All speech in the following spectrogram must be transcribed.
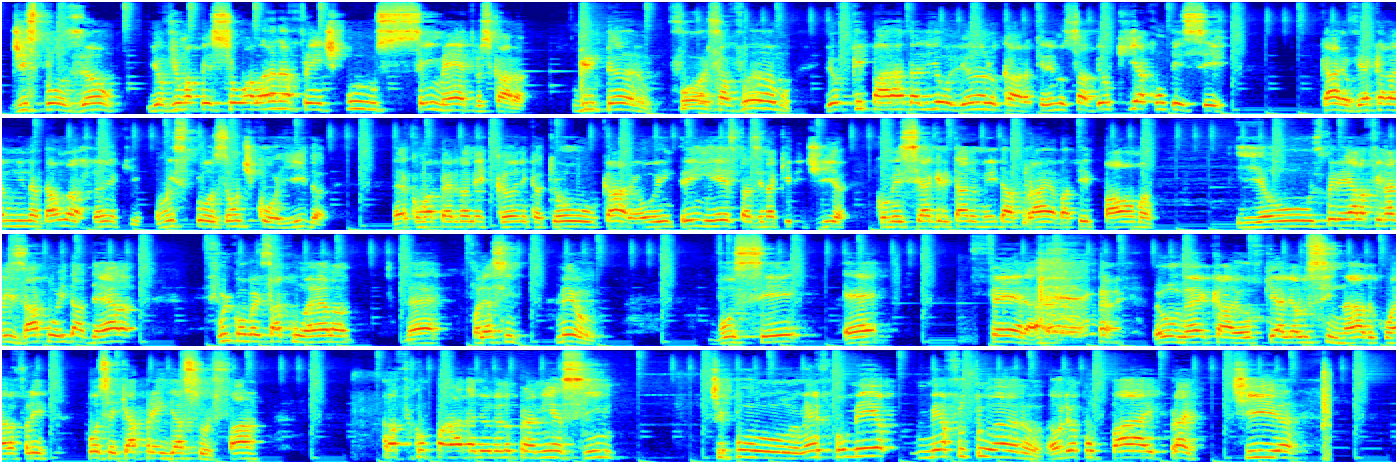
de explosão e eu vi uma pessoa lá na frente, uns 100 metros, cara, gritando: Força, vamos! E eu fiquei parado ali olhando, cara, querendo saber o que ia acontecer. Cara, eu vi aquela menina dar um arranque, uma explosão de corrida é, com uma perna mecânica que eu, cara, eu entrei em êxtase naquele dia. Comecei a gritar no meio da praia, bater palma. E eu esperei ela finalizar a corrida dela. Fui conversar com ela, né? Falei assim: "Meu, você é fera". eu, né, cara, eu fiquei ali alucinado com ela. Falei: "Pô, você quer aprender a surfar?" Ela ficou parada ali olhando para mim assim, tipo, né, ficou meio, meio flutuando. Ela olhou pro pai, pra tia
